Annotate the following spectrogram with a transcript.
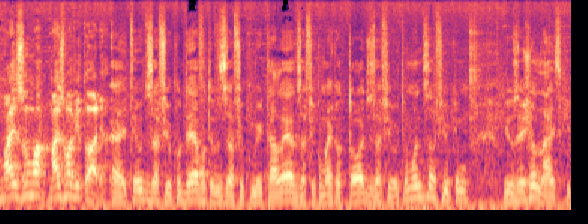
mais uma, mais uma vitória. É, e tem o desafio com o Devon, tem o desafio com o Mirtalé, o desafio com o Michael Todd, desafio. Tem um monte de desafio que. E os regionais, que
